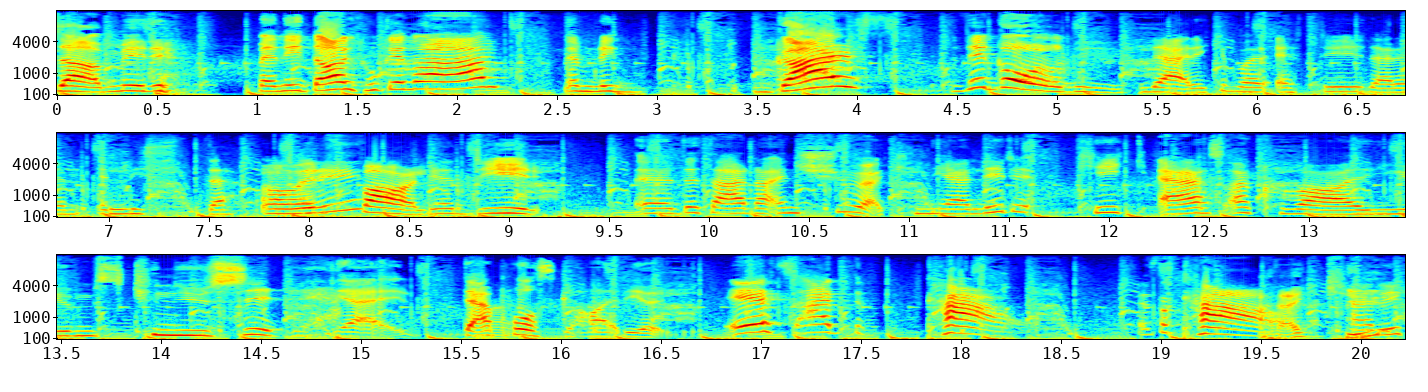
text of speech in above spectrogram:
damer. Men i dag tok jeg noe annet, nemlig Garth the Golden. Det er ikke bare ett dyr, det er en liste over farlige dyr. Eh, Dette er da en sjøkneler. Kickass akvariumsknuser. Jeg, det er påskehare, Jørgen. It's a cow. It's a Er det ku? Er det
